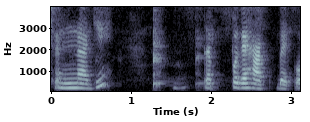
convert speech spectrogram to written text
ಚೆನ್ನಾಗಿ ದಪ್ಪಗೆ ಹಾಕಬೇಕು.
